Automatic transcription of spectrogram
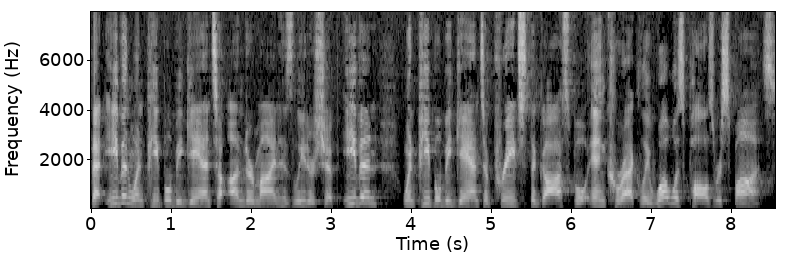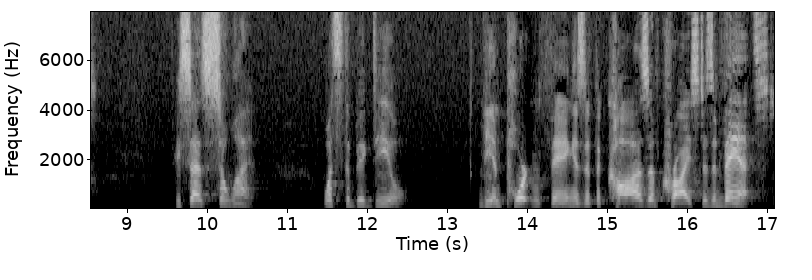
that even when people began to undermine his leadership, even when people began to preach the gospel incorrectly, what was Paul's response? He says, So what? What's the big deal? The important thing is that the cause of Christ is advanced.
